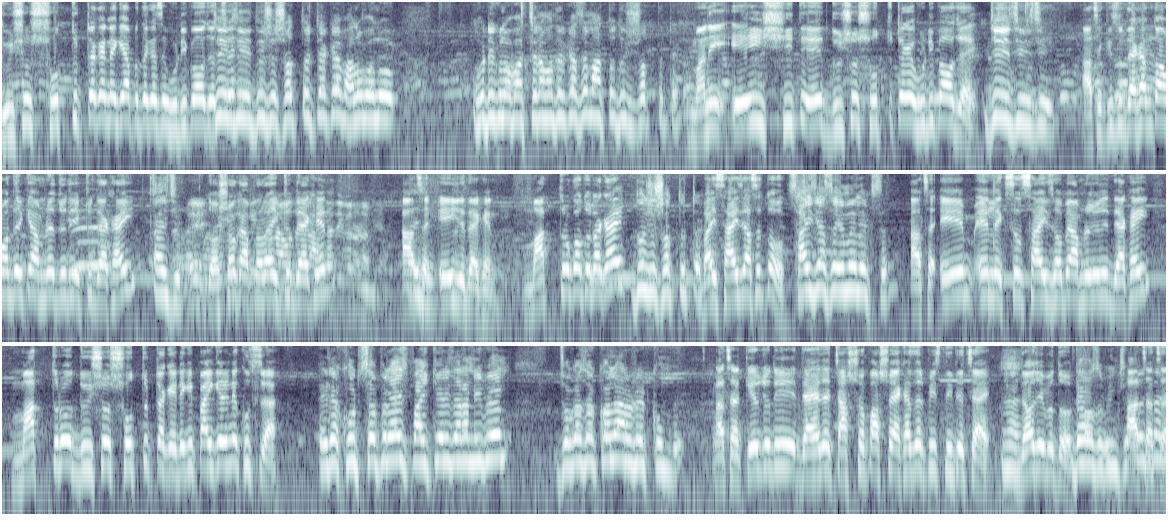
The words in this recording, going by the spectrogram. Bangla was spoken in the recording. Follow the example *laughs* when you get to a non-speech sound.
দুইশো সত্তর টাকায় নাকি আপনাদের কাছে হুডি পাওয়া যাচ্ছে? জি দুইশো সত্তর টাকা ভালো ভালো হুডিগুলো পাচ্ছেন আমাদের কাছে মাত্র দুইশো সত্তর টাকা। মানে এই শীতে দুইশো সত্তর টাকায় হুডি পাওয়া যায়? জি জি জি। আচ্ছা কিছু দেখান তো আমাদেরকে আমরা যদি একটু দেখাই। দর্শক আপনারা একটু দেখেন। আচ্ছা এই যে। দেখেন মাত্র কত টাকায়? দুইশো সত্তর টাকা। ভাই সাইজ আছে তো? সাইজ আছে এম এল এক্সেল আচ্ছা M L X L size হবে আমরা যদি দেখাই মাত্র দুইশো সত্তর টাকা। এটা কি পাইকারি না খুচরা? এটা খুচরা প্রাইস পাইকারি যারা নেবেন যোগাযোগ করলে আরও রেট কমবে। আচ্ছা কেউ যদি দেখা যায় চারশো পাঁচশো এক হাজার পিস নিতে চায় হ্যাঁ। দেওয়া যাবে তো? আচ্ছা আচ্ছা।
